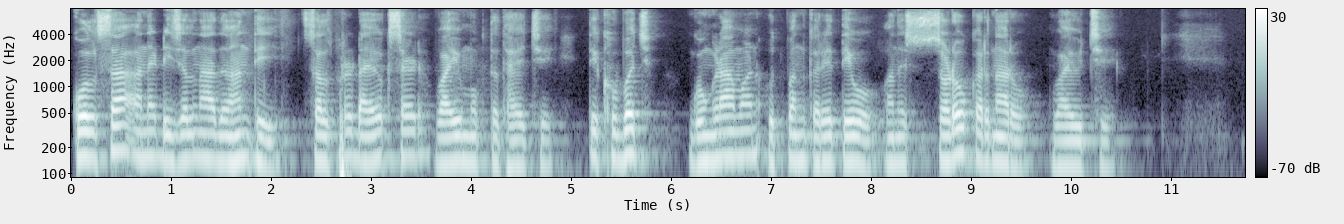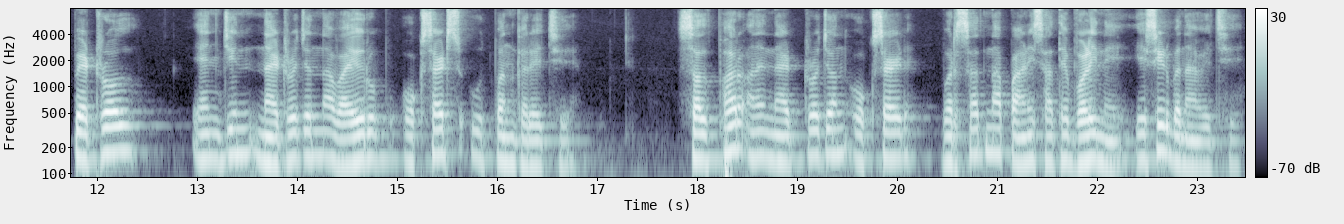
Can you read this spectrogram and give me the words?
કોલસા અને ડીઝલના દહનથી સલ્ફર ડાયોક્સાઇડ વાયુ મુક્ત થાય છે. તે ખૂબ જ ગૂંગળામણ ઉત્પન્ન કરે તેવો અને સડો કરનારો વાયુ છે. પેટ્રોલ એન્જિન નાઇટ્રોજનના વાયુરૂપ ઓક્સાઇડ્સ ઉત્પન્ન કરે છે. સલ્ફર અને નાઇટ્રોજન ઓક્સાઇડ વરસાદના પાણી સાથે ભળીને એસિડ બનાવે છે.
